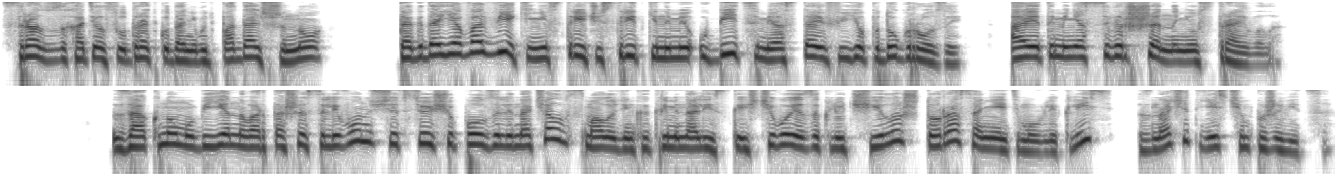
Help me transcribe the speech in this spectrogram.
Сразу захотелось удрать куда-нибудь подальше, но... Тогда я вовеки не встречусь с Риткиными убийцами, оставив ее под угрозой. А это меня совершенно не устраивало. За окном убиенного Арташеса Ливоновича все еще ползали Началов с молоденькой криминалисткой, из чего я заключила, что раз они этим увлеклись, значит, есть чем поживиться.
